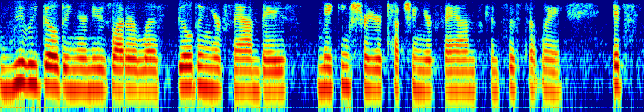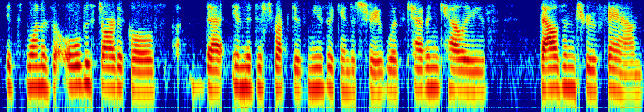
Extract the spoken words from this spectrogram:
really building your newsletter list, building your fan base, making sure you're touching your fans consistently. it's it's one of the oldest articles that in the disruptive music industry was Kevin Kelly's Thousand True Fans,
